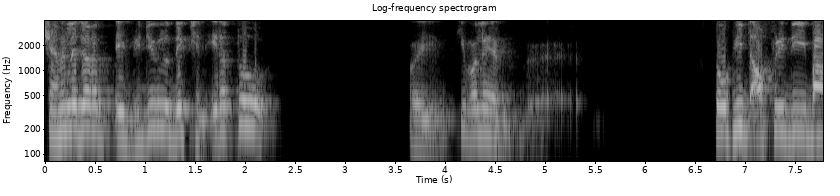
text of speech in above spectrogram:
চ্যানেলে যারা এই ভিডিওগুলো দেখছেন, এরা তো ওই কি বলে তৌহিদ আফ্রিদি বা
